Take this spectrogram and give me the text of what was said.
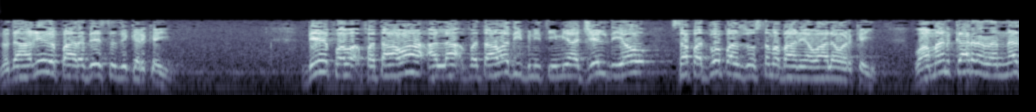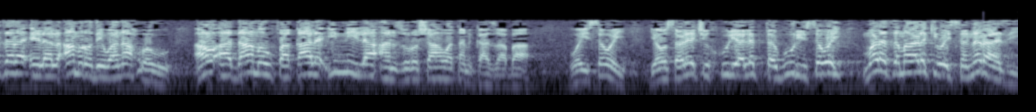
نو دا غیر لپاره دې څه ذکر کوي د فتاوا الله فتاوا د ابن تیمیه جلد یو صفه 250 باندې حواله ور کوي ومن کرر النظر الى الامر دی ونحوه او ادامه فقال اني لا انظر شهوه كذبا وای سوی یو سړی چې خولي الک ته ګوري سوی مړه زماړه کې وای سن راضي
